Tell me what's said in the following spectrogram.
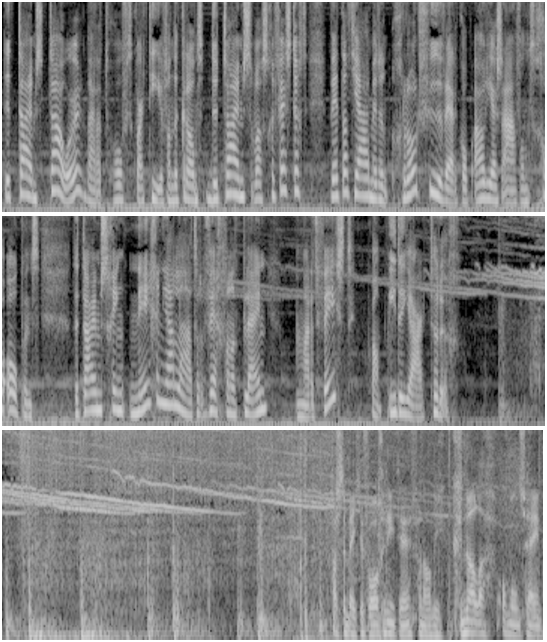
De Times Tower, waar het hoofdkwartier van de krant The Times was gevestigd... werd dat jaar met een groot vuurwerk op Oudjaarsavond geopend. De Times ging negen jaar later weg van het plein... maar het feest kwam ieder jaar terug. Vast een beetje voorgenieten hè, van al die knallen om ons heen.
